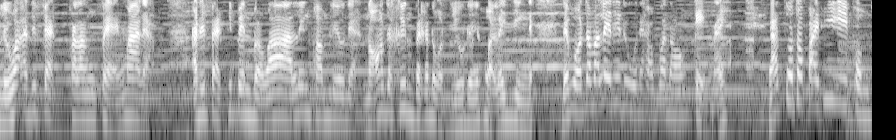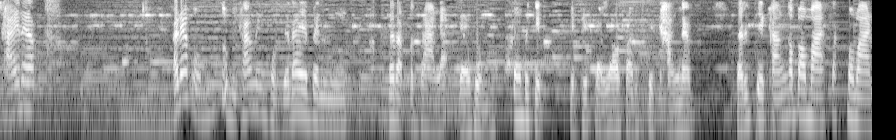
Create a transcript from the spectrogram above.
หรือว่าอาร์ติแฟกต์พลังแฝงมาเนี่ยอาร์ติแฟกต์ที่เป็นแบบว่าเร่งความเร็วเนี่ยน้องจะขึ้นไปกระโดดอยู่ในหัวแล้วยิงเนี่ยเดี๋ยวผมจะมาเล่นให้ดูนะครับว่าน้องเก่งไหมนะตัวต่อไปที่ผมใช้นะครับอันนี้ผมสุ่มอีกครั้งหนึ่งผมจะได้เป็นระดับตำนานแล้วเดี๋ยวผมต้องไปเก็บเก็บเพชรก่อนรอสามเจ็ดครั้งนะครับ แต่ที่เจ็ดครั้งก็ประมาณสักประมาณ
